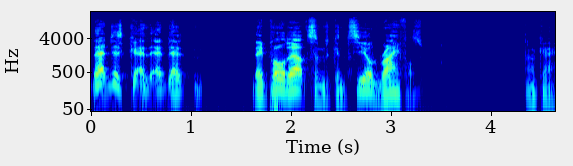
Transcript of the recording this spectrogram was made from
that just that, that, they pulled out some concealed rifles. Okay.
